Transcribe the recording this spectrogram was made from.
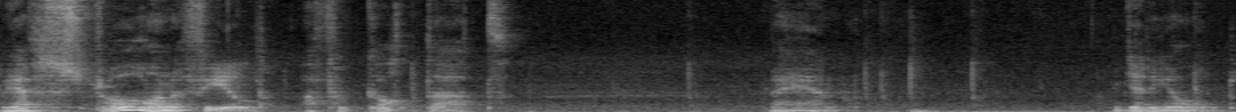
We have straw on the field. I forgot that. Man, I'm getting old.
